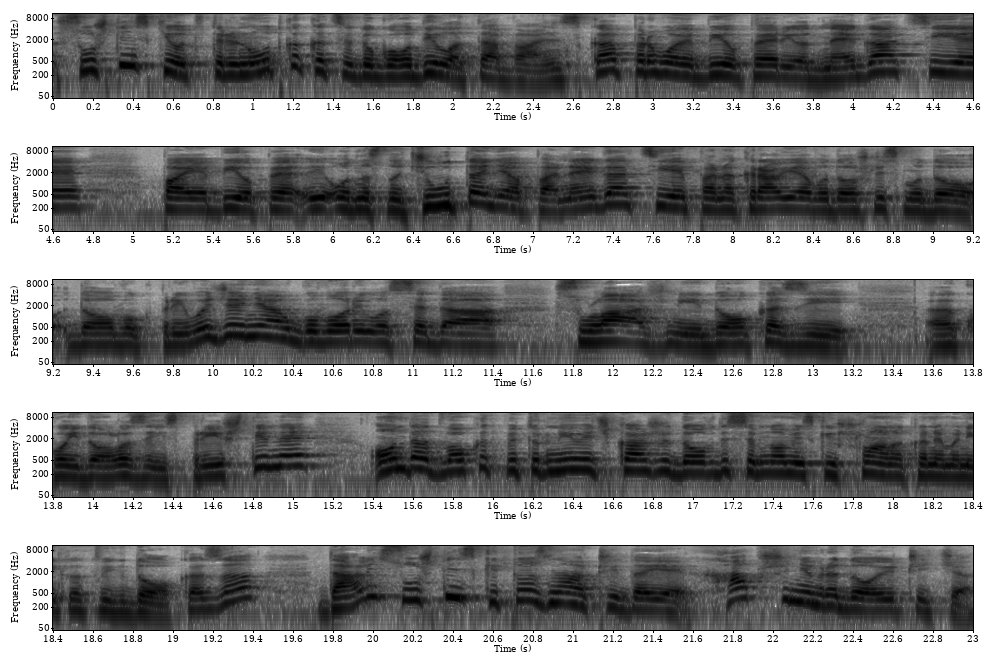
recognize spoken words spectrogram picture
suštinski od trenutka kad se dogodila ta Banjska, prvo je bio period negacije, pa je bio, odnosno ćutanja, pa negacije, pa na kraju evo došli smo do, do ovog privođenja. Govorilo se da su lažni dokazi koji dolaze iz Prištine. Onda advokat Petronijević kaže da ovde se novinskih članaka nema nikakvih dokaza. Da li suštinski to znači da je hapšenjem Radojičića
